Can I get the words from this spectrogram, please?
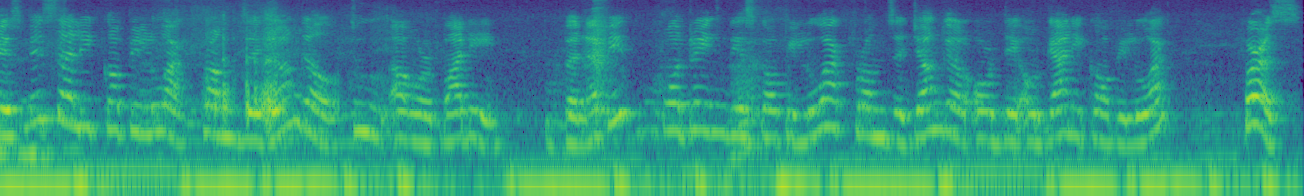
especially coffee luwak from the jungle to our body. Benefit for drink this coffee luwak from the jungle or the organic coffee luwak. First,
